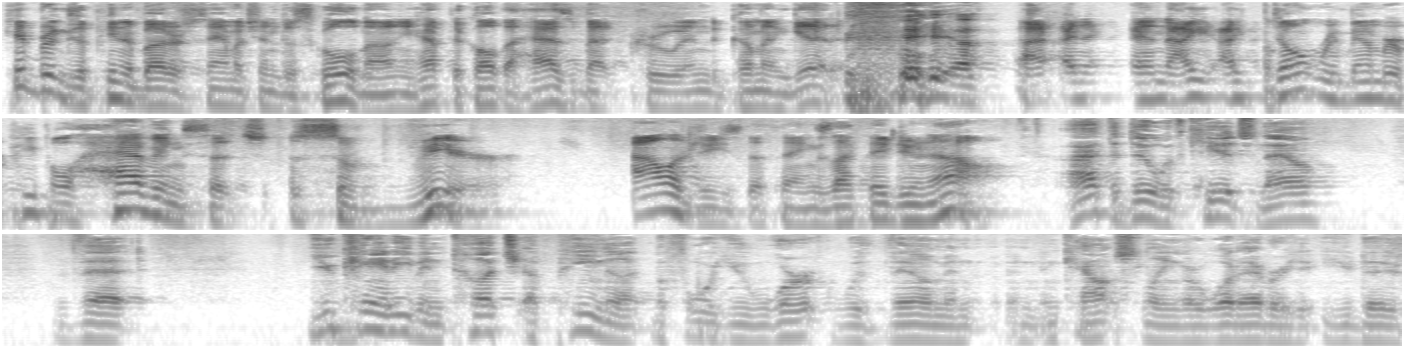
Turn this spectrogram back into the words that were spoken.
kid brings a peanut butter sandwich into school now, and you have to call the hazmat crew in to come and get it. yeah. I, and and I, I don't remember people having such severe allergies to things like they do now. I have to deal with kids now that you can't even touch a peanut before you work with them in, in, in counseling or whatever you do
